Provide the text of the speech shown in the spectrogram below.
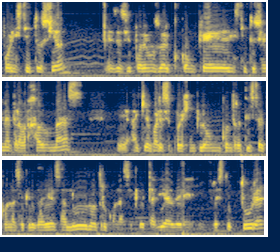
por institución. Es decir, podemos ver con qué institución ha trabajado más, aquí aparece, por ejemplo, un contratista con la Secretaría de Salud, otro con la Secretaría de Infraestructura,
